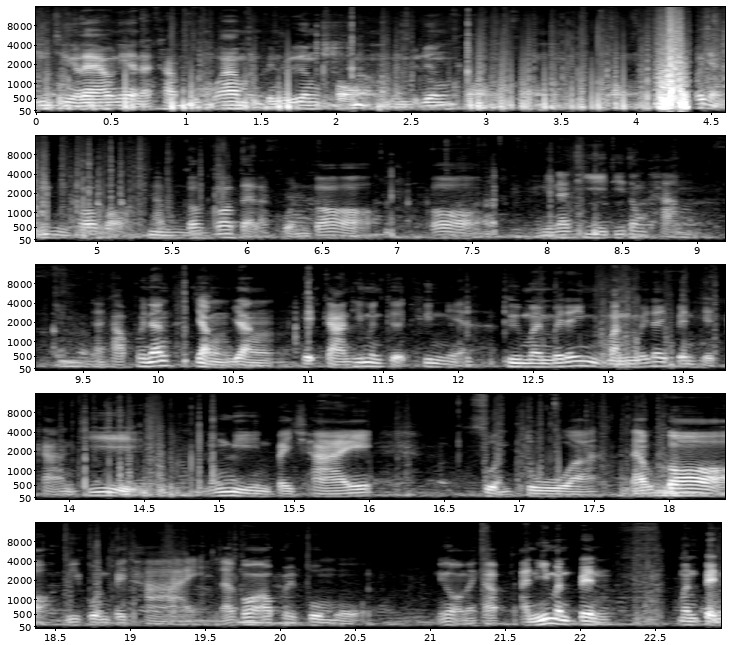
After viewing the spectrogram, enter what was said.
จริง ๆแล้วเนี่ยนะครับผมว่ามันเป็นเรื่องของมันเป็นเรื่องของของของก็อย่างที่คุณพ่อบอกครับก็ก็แต่ละคนก็ก็มีหน้าที่ที่ต้องทำ นะครับเพราะฉะนั้นอย่างอย่างเหตุการณ์ที่มันเกิดขึ้นเนี่ยคือมันไม่ได้มันไม่ได้เป็นเหตุการณ์ที่น้องมีนไปใช้ส่วนตัวแล้วก็มีคนไปถ่าย แล้วก็เอาไปโปรโมทนึกออกไหมครับ อันนี้มันเป็นมันเป็น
